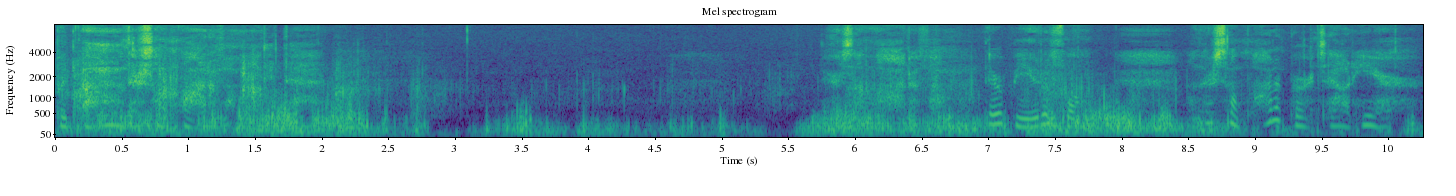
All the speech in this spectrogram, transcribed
But oh, there's a lot of them. Look at that. There's a lot of them. They're beautiful. Oh, there's a lot of birds out here.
